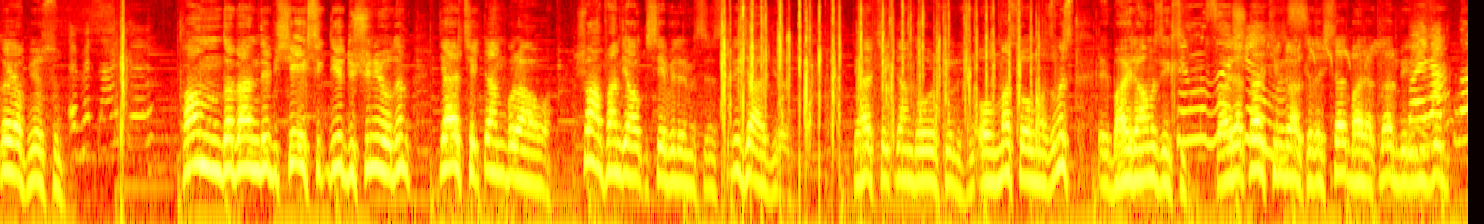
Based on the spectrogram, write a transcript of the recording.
Şaka yapıyorsun. Evet nerede? Tam da ben de bir şey eksik diye düşünüyordum. Gerçekten bravo. Şu hanımefendiyi alkışlayabilir misiniz? Rica ediyorum. Gerçekten doğru söylüyorsun. Olmazsa olmazımız e, bayrağımız eksik. Kırmızı Bayraklar ışığımız. kimdi arkadaşlar? Bayraklar birinci. Bayraklar.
